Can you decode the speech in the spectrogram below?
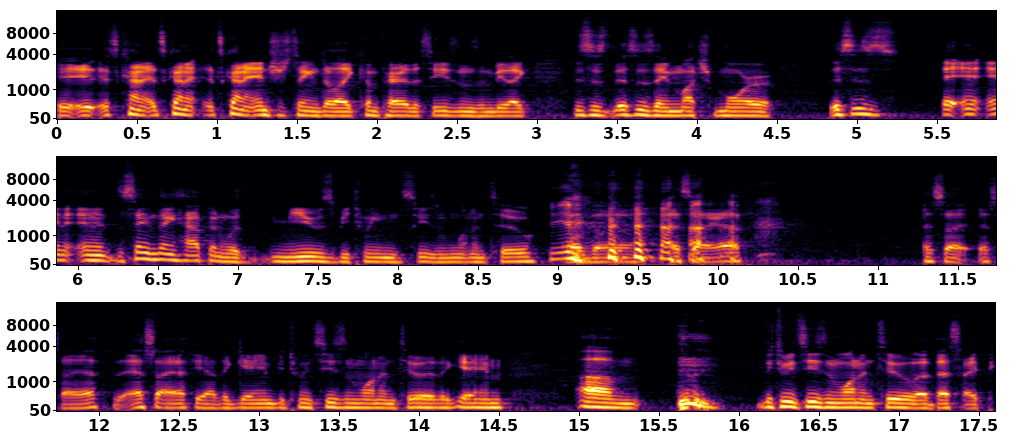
It- it's kind of it's kind of it's kind of interesting to like compare the seasons and be like, this is this is a much more this is. And, and, and the same thing happened with Muse between season one and two Yeah. of uh, SIF. SI, SIF, the SIF, yeah, the game between season one and two of the game, um, between season one and two of SIF.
